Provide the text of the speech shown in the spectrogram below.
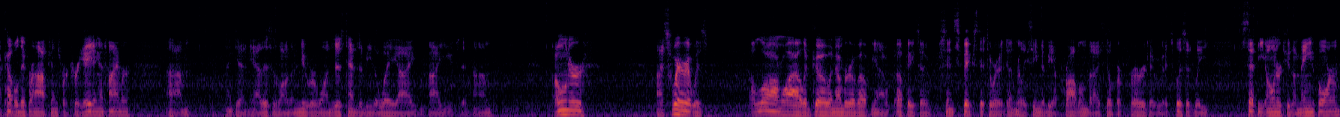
a couple different options for creating a timer. Um, thinking, yeah, this is one of the newer ones. This tends to be the way I I used it. Um, owner, I swear it was a long while ago. A number of up, you know, updates have since fixed it to where it doesn't really seem to be a problem. But I still prefer to explicitly set the owner to the main form.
